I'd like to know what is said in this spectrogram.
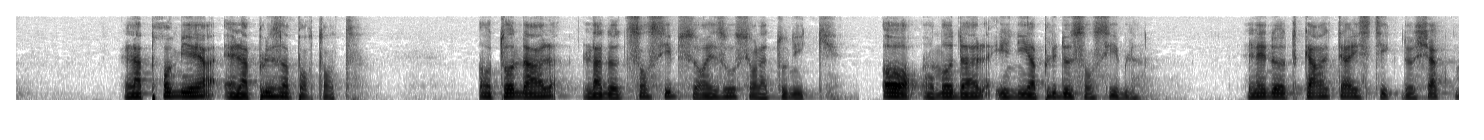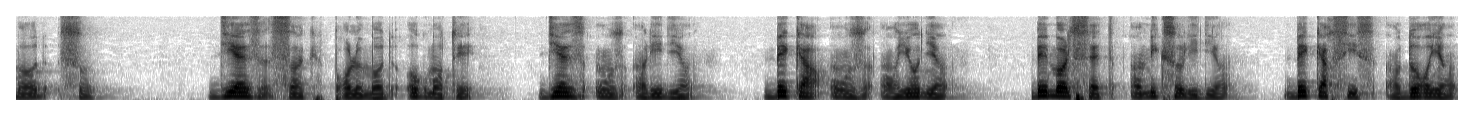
La première est la plus importante. En tonal, la note sensible se résout sur la tonique. Or, en modal, il n'y a plus de sensible. Les notes caractéristiques de chaque mode sont dièse 5 pour le mode augmenté, dièse 11 en lydien, bécar 11 en ionien, bémol 7 en mixolydien, bécar 6 en dorien,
